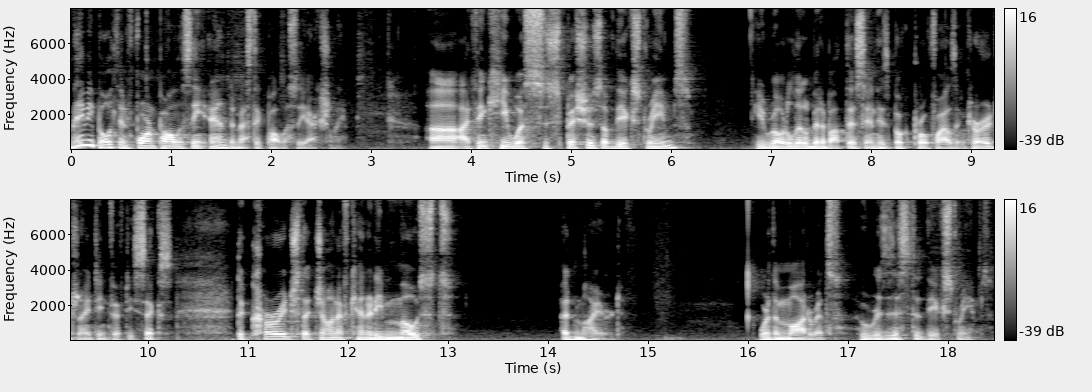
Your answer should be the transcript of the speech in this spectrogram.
maybe both in foreign policy and domestic policy, actually. Uh, I think he was suspicious of the extremes. He wrote a little bit about this in his book Profiles in Courage, 1956. The courage that John F. Kennedy most admired were the moderates who resisted the extremes.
